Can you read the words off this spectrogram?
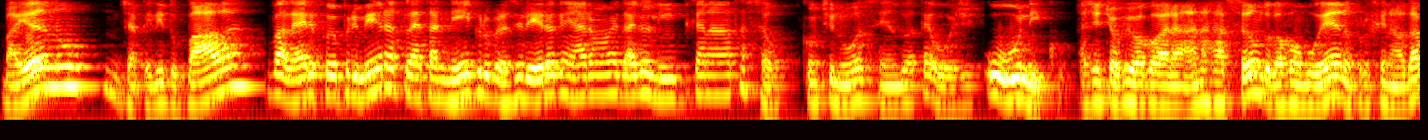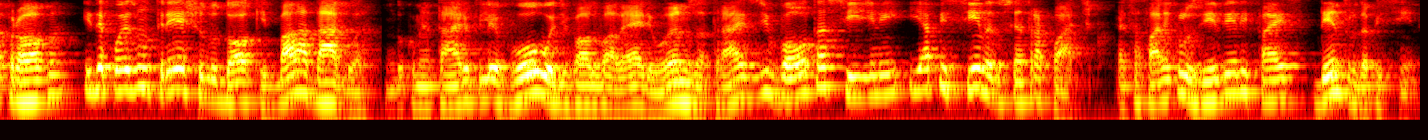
Baiano, de apelido Bala, Valério foi o primeiro atleta negro brasileiro a ganhar uma medalha olímpica na natação. Continua sendo até hoje o único. A gente ouviu agora a narração do Galvão Bueno para o final da prova e depois um trecho do doc Bala d'Água, um documentário que levou o Edivaldo Valério, anos atrás, de volta a Sydney e à piscina do centro aquático. Essa fala, inclusive, ele faz dentro da piscina.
